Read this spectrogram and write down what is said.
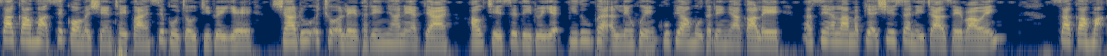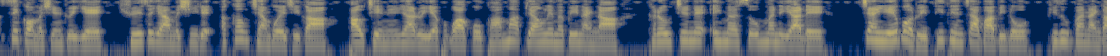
စာကာမှစစ်ကော်မရှင်ထိပ်ပိုင်းစစ်ဗိုလ်ချုပ်ကြီးတွေရဲ့ယာဒူးအချို့အလဲသတင်းများနဲ့အပြိုင်အောက်ခြေစစ်သည်တွေရဲ့ပြည်သူ့ဘက်အလင်းဖွင့်ကူးပြောင်းမှုသတင်းများကလည်းအစဉ်အလာမပြတ်ရှေ့ဆက်နေကြစေပါပဲ။စာကာမှစစ်ကော်မရှင်တွေရဲ့ရွေးစရာမရှိတဲ့အကောက်ချံပွဲကြီးကအောက်ခြေနင်းရတွေရဲ့ဘဝကိုဘာမှပြောင်းလဲမပေးနိုင်တာကရုတ်ချင်းနဲ့အိမ်မက်ဆိုးမှတ်နေရတဲ့ကြံရဲဘော်တွေတည်တင်ကြပါပြီလို့ပြည်သူ့ပန်းနိုင်က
